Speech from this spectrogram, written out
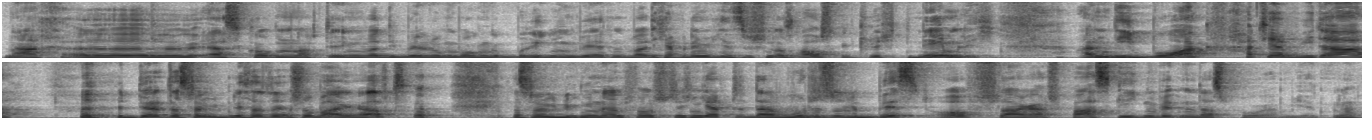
nach, äh, erst kommen, nachdem wir die Meldung morgen bringen werden, weil ich habe nämlich inzwischen das rausgekriegt, nämlich Andy Borg hat ja wieder das Vergnügen, das hat er ja schon mal gehabt. Das Vergnügen in Anführungsstrichen gehabt. Da wurde so eine Best-of-Schlager-Spaß gegen Wetten das programmiert. Ne?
